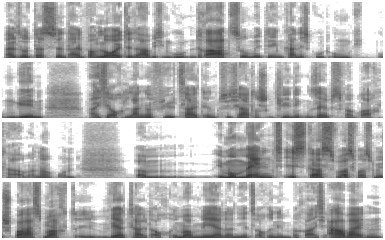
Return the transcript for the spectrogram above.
Also das sind einfach Leute, da habe ich einen guten Draht zu, mit denen kann ich gut um, umgehen, weil ich ja auch lange viel Zeit in psychiatrischen Kliniken selbst verbracht habe. Ne? Und ähm, im Moment ist das was, was mir Spaß macht. Ich werde halt auch immer mehr dann jetzt auch in dem Bereich arbeiten.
